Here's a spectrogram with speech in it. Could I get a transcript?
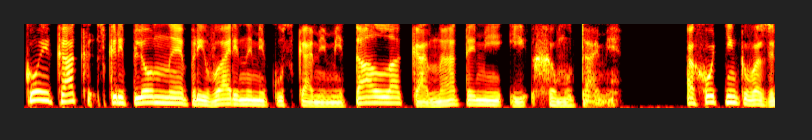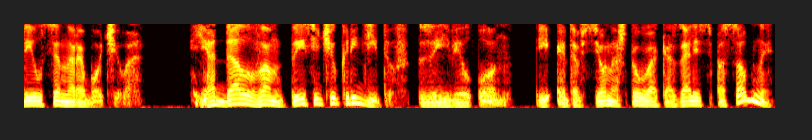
кое-как скрепленное приваренными кусками металла, канатами и хомутами. Охотник возрился на рабочего. «Я дал вам тысячу кредитов», — заявил он. «И это все, на что вы оказались способны?»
